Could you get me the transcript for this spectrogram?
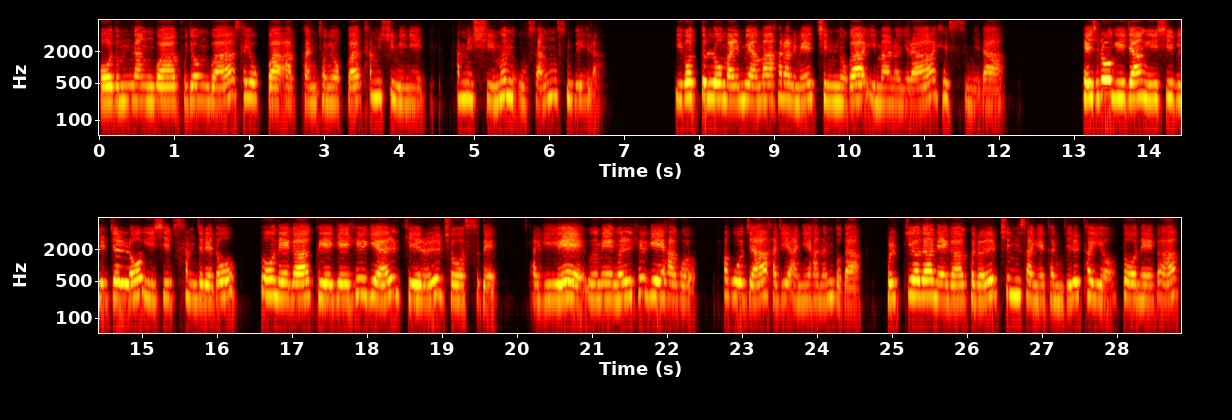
거듭남과 부정과 사욕과 악한 정욕과 탐심이니 탐심은 우상 숭배니라. 이것들로 말미암아 하나님의 진노가 임하느니라 했습니다. 계시록 2장 21절로 23절에도 또 내가 그에게 회개할 기회를 주었으되 자기의 음행을 회개하고 하고자 하지 아니하는도다. 볼지어다 내가 그를 침상에 던질 터이요 또 내가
